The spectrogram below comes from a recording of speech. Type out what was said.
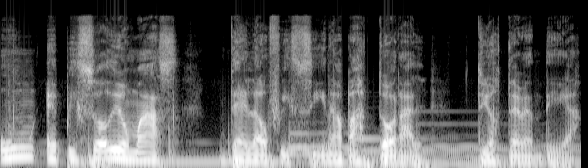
un episodio más de la oficina pastoral. Dios te bendiga.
